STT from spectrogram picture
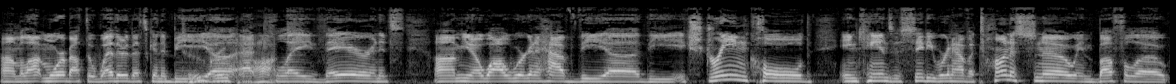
um, a lot more about the weather that's going to be uh, at play there, and it's um, you know while we're going to have the uh, the extreme cold in Kansas City, we're going to have a ton of snow in Buffalo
